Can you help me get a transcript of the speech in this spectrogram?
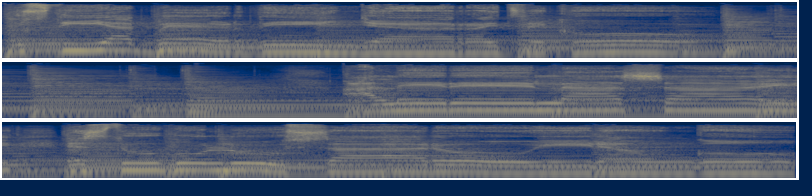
guztiak berdin jarraitzeko. Alere lasai ez dugu luzaro iraungo.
